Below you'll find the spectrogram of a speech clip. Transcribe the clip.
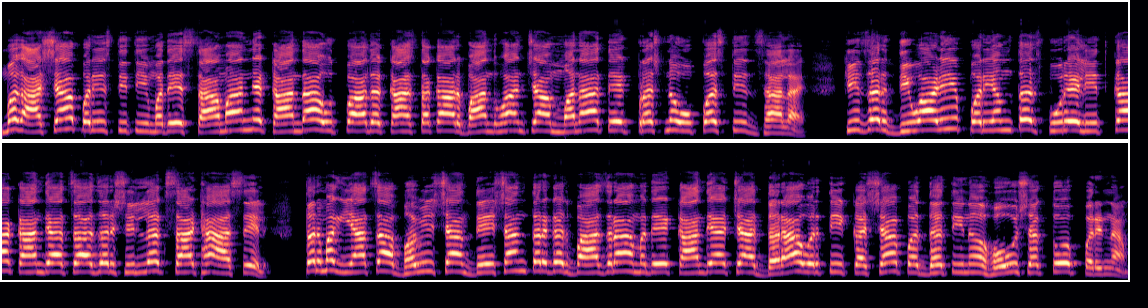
मग अशा परिस्थितीमध्ये सामान्य कांदा उत्पादक कास्तकार बांधवांच्या मनात एक प्रश्न उपस्थित झालाय. की जर दिवाळीपर्यंतच पुरेल इतका कांद्याचा जर शिल्लक साठा असेल तर मग याचा भविष्यात देशांतर्गत बाजारामध्ये कांद्याच्या दरावरती कशा पद्धतीनं होऊ शकतो परिणाम?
